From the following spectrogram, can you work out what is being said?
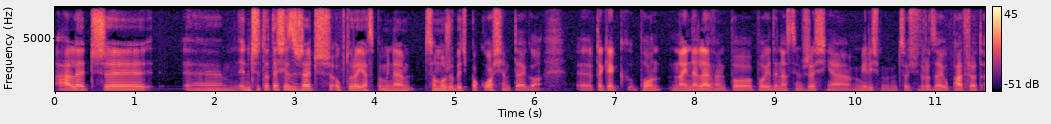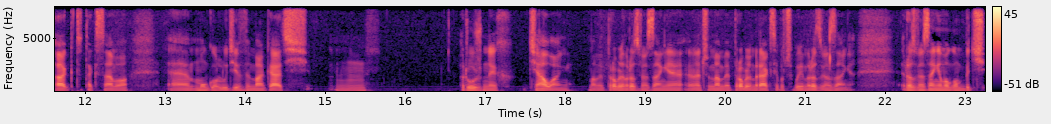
Ale czy czy to też jest rzecz, o której ja wspominałem, co może być pokłosiem tego? E, tak jak po 9-11, po, po 11 września mieliśmy coś w rodzaju Patriot Act, tak samo e, mogą ludzie wymagać mm, różnych działań. Mamy problem rozwiązania, znaczy mamy problem reakcji, potrzebujemy rozwiązania. Rozwiązania mogą być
